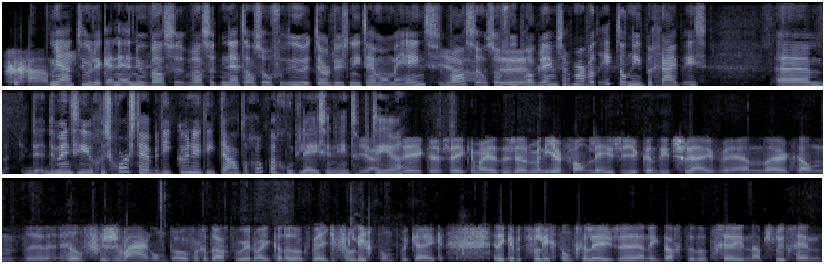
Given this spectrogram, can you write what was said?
gegaan is. Ja, tuurlijk. En, en nu was, was het net alsof u het er dus niet helemaal mee eens ja, was. Alsof u het probleem, zeg maar, wat ik dan niet begrijp is... Ehm, de, de, mensen die u geschorst hebben, die kunnen die taal toch ook wel goed lezen en interpreteren? Ja, zeker, zeker. Maar het is een manier van lezen. Je kunt iets schrijven en uh, kan uh, heel verzwarend over gedacht worden. Maar je kan het ook een beetje verlichtend bekijken. En ik heb het verlichtend gelezen en ik dacht dat het geen, absoluut geen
